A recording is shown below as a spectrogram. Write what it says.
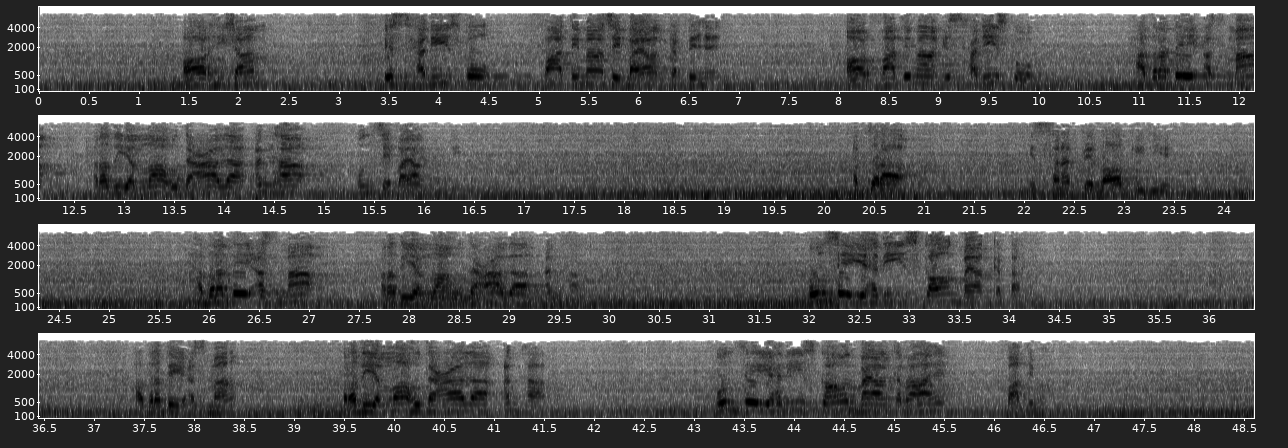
اور ہشام اس حدیث کو فاطمہ سے بیان کرتے ہیں، اور فاطمہ اس حدیث کو حضرت اسما رضی اللہ تعالی عنہا ان سے بیان کرتی ہیں۔ اب ذرا اس صنعت پہ غور کیجیے حضرت اسما رضی اللہ تعالی عنہا۔ ان سے یہ حدیث کون بیان کرتا ہے؟ حضرت اسما رضی اللہ تعالی عنہا ان سے یہ حدیث کون بیان کر رہا ہے؟ فاطمہ۔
